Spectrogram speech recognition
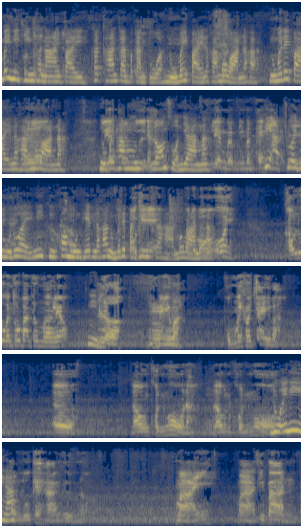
ไม่มีทีมทนายไปคัดค้านการประกันตัว หนูไม่ไปนะคะ เมื่อวานนะคะ หนูไม่ได้ไปนะคะ เมื่อวานนะหนูไปทำล้อมสวนยางนะเรื่องแบบนี้มันแพร่พี่อัดช่วยดูด้วย นี่คือข้อมูลเท็จนะคะ หนูไม่ได้ไปที่มุกดาหารเมื่อวานจะบนะอกคะ โอ้ยเขารู้กันทั่วบ้านทั่วเมืองแล้วนี่ เหรอยังไงวะผมไม่เข้าใจว่ะ เออ เราเป็นคนโง่นะเราเป็นคนโง่ ดูไอ้นี่นะเรารู้แค่หางอื่นเนาะหมายมาที่บ้านไป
